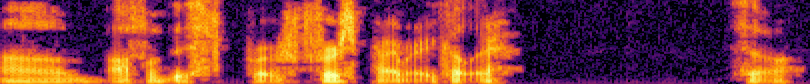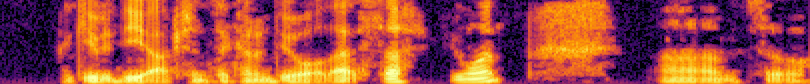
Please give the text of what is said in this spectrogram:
um, off of this first primary color. So I give you the options to kind of do all that stuff if you want. Um, so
